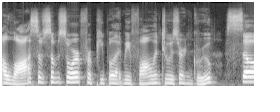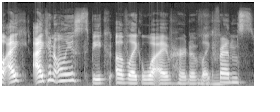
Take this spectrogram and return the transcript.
a loss of some sort for people that may fall into a certain group? So I I can only speak of like what I've heard of like Mhm. friends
